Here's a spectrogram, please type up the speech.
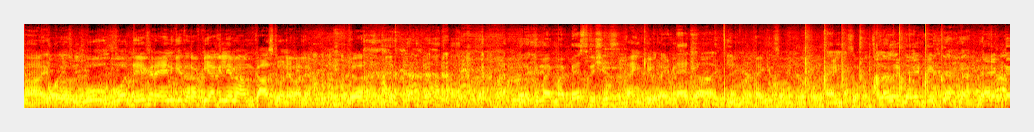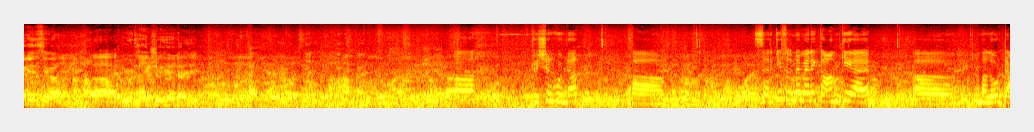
हाँ वो वो वो देख रहे हैं इनकी तरफ़ कि अगले में हम कास्ट होने वाले हैं। Okay, my, my best wishes. Thank you, To the you. entire uh, team. Thank you so much thank you so much Another talented director is here. Uh, we would like to hear. जी कृष्ण हुड्डा आ, सर की फ़िल्म में मैंने काम किया है आ, मलोटा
